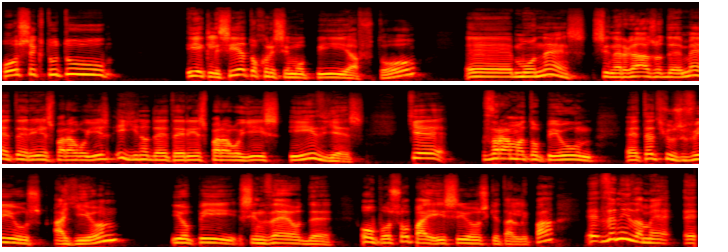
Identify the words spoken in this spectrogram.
Ως εκ τούτου η Εκκλησία το χρησιμοποιεί αυτό. Ε, μονές συνεργάζονται με εταιρείες παραγωγής ή γίνονται εταιρείες παραγωγής οι ίδιες και δραματοποιούν ε, τέτοιους βίους Αγίων οι οποίοι συνδέονται όπως ο Παΐσιος και τα λοιπά. Ε, δεν είδαμε ε,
